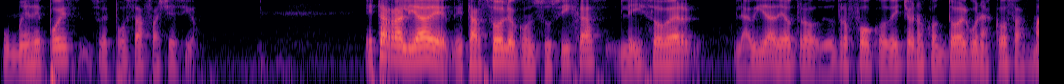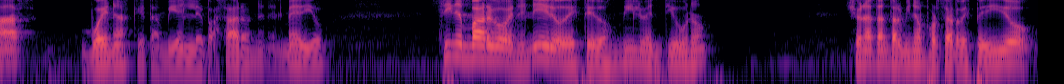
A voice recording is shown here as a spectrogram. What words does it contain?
un mes después su esposa falleció. Esta realidad de, estar solo con sus hijas le hizo ver la vida de otro, de otro foco. De hecho nos contó algunas cosas más buenas que también le pasaron en el medio. Sin embargo, en enero de este 2021 Jonathan terminó por ser despedido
